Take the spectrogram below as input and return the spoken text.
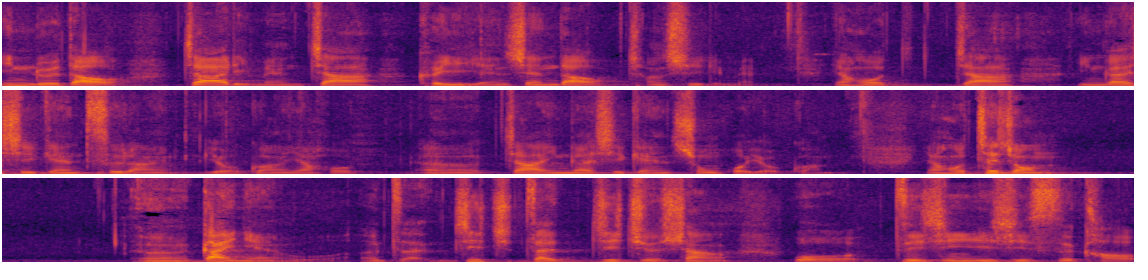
引入到家里面，家可以延伸到城市里面，然后家应该是跟自然有关，然后呃，家应该是跟生活有关，然后这种嗯概念，我在基在基础上，我最近一直思考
